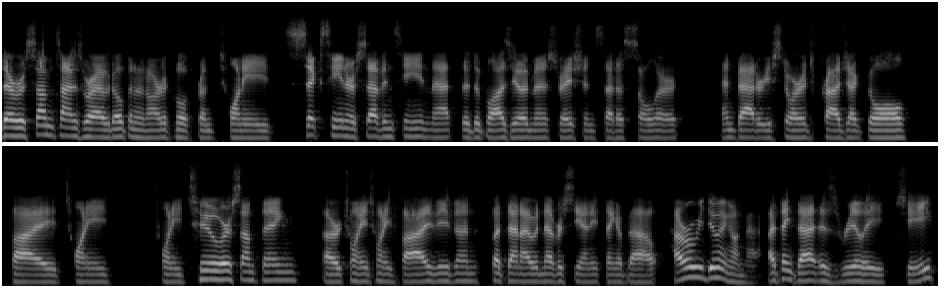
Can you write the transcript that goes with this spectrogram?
There were some times where I would open an article from 2016 or 17 that the De Blasio administration set a solar and battery storage project goal by 2022 or something or 2025 even but then i would never see anything about how are we doing on that i think that is really key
